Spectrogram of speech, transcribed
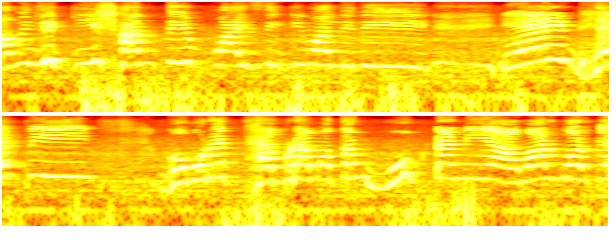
আমি যে কি শান্তি পাইছি কি মা দিদি? এই ঢেপি গোবরের থ্যাবড়া মতন মুখটা নিয়ে আমার বরকে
